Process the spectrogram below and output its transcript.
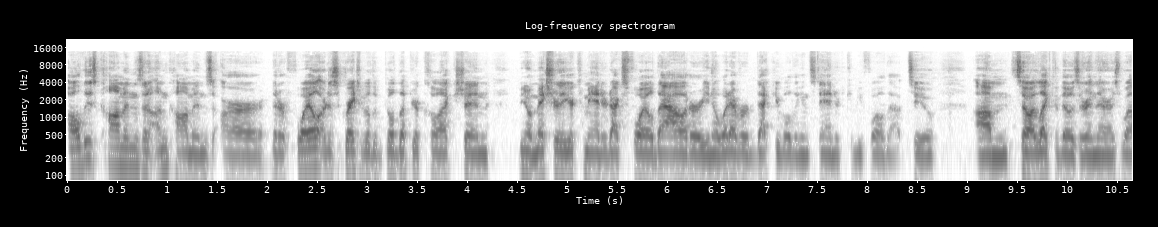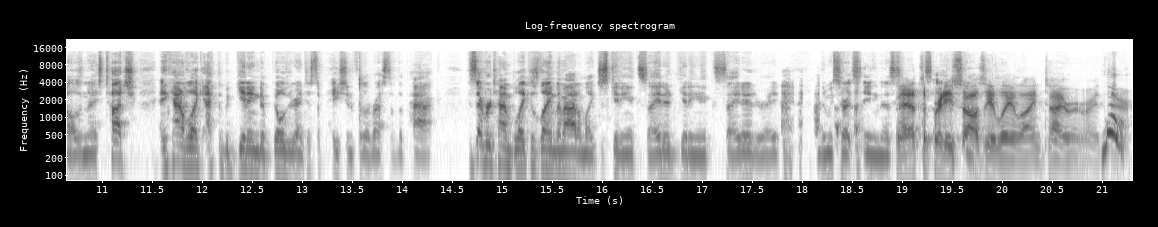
All these commons and uncommons are that are foil are just great to be able to build up your collection. You know, make sure that your commander deck's foiled out, or you know whatever deck you're building in standard can be foiled out too. Um, so I like that those are in there as well as a nice touch and kind of like at the beginning to build your anticipation for the rest of the pack. Because every time Blake is laying them out, I'm like just getting excited, getting excited, right? And then we start seeing this. That's a pretty saucy leyline tyrant right Woo! there.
